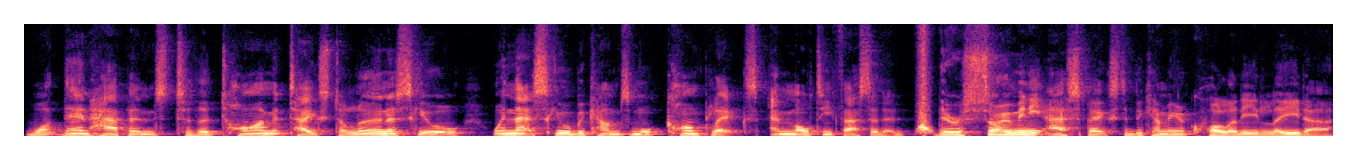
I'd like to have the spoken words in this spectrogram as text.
What then happens to the time it takes to learn a skill when that skill becomes more complex and multifaceted? There are so many aspects to becoming a quality leader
